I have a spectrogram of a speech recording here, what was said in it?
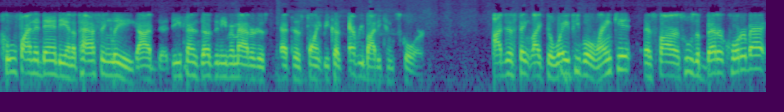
cool, fine, and dandy in a passing league. I, defense doesn't even matter this, at this point because everybody can score. I just think like the way people rank it, as far as who's a better quarterback,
